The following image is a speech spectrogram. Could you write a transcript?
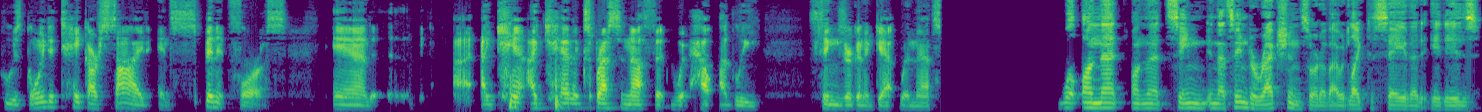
who is going to take our side and spin it for us. And I, I can't I can't express enough at how ugly things are going to get when that's well on that on that same in that same direction sort of i would like to say that it is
